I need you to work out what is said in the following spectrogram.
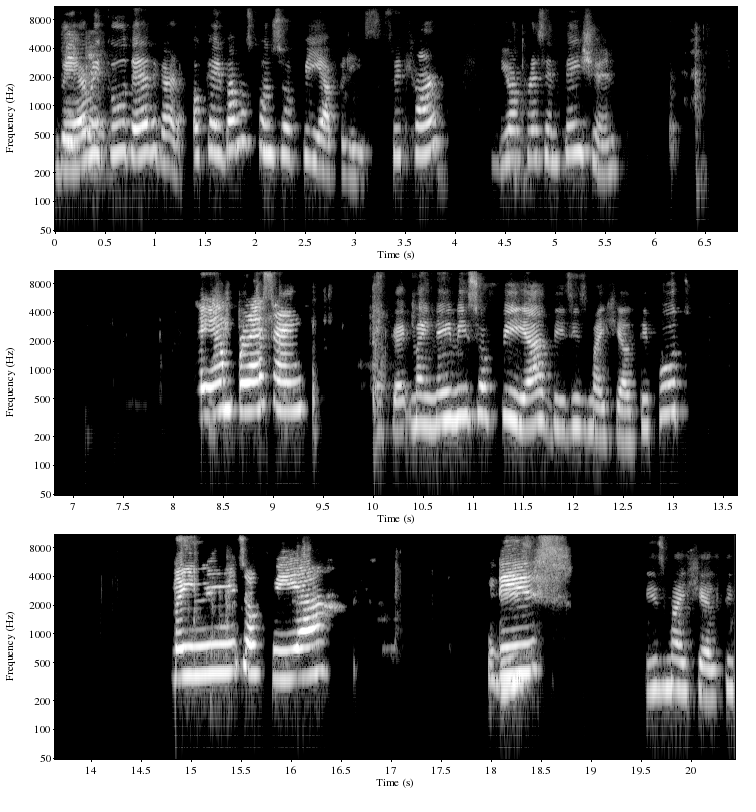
Very good, Edgar. Okay, vamos con Sofía, please. Sweetheart, your presentation. I am present. Okay, my name is Sofia. This is my healthy food. My name is Sophia. This Is my healthy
